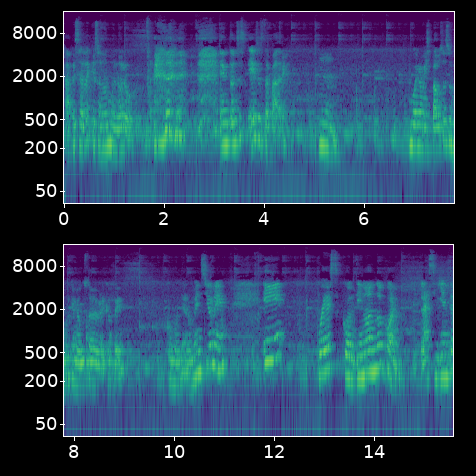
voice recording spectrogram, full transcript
A pesar de que son un monólogo. Entonces, eso está padre. Mm. Bueno, mis pausas son porque me gusta beber café, como ya lo mencioné. Y pues continuando con la siguiente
